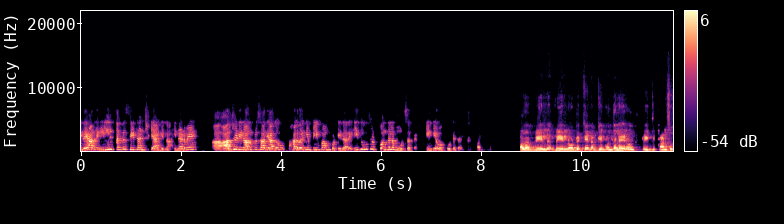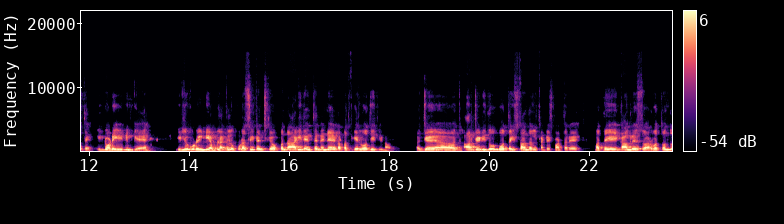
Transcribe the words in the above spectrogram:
ಇದೆ, ಆದ್ರೆ ಇಲ್ಲಿ ತನಕ ಸೀಟ್ ಹಂಚಿಕೆ ಆಗಿಲ್ಲ. ಈ ನಡುವೆ R J D Lalu Prasad Yadav ಹಲವರಿಗೆ ಬಿ ಫಾರ್ಮ್ ಕೊಟ್ಟಿದ್ದಾರೆ. ಇದು ಸ್ವಲ್ಪ ಗೊಂದಲ ಮೂಡಿಸುತ್ತೆ ಇಂಡಿಯಾ ಒಕ್ಕೂಟದಲ್ಲಿ. ಅದ ಮೇಲ್, ಮೇಲ್ನೋಟಕ್ಕೆ ನಮ್ಗೆ ಗೊಂದಲ ಇರುವಂತ ರೀತಿ ಕಾಣಿಸುತ್ತೆ. ಈಗ ನೋಡಿ, ನಿಮ್ಗೆ ಇಲ್ಲೂ ಕೂಡ ಇಂಡಿಯಾ ಬ್ಲಾಕ್ ಅಲ್ಲೂ ಕೂಡ ಸೀಟ್ ಹಂಚಿಕೆ ಒಪ್ಪಂದ ಆಗಿದೆ ಅಂತ ನಿನ್ನೆ ಎಲ್ಲ ಪತ್ರಿಕೆಯಲ್ಲಿ ಓದಿದ್ವಿ ನಾವು. ಜೆ, ಆರ್ ಜೆ ಡಿದು ಮೂವತ್ತೈದು ಸ್ಥಾನದಲ್ಲಿ ಕಂಟೆಸ್ಟ್ ಮಾಡ್ತಾರೆ, ಮತ್ತೆ ಕಾಂಗ್ರೆಸ್ ಅರವತ್ತೊಂದು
